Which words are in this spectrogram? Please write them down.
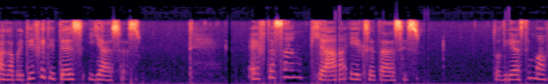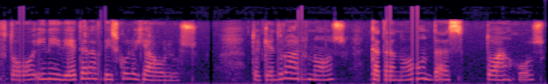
Αγαπητοί φοιτητές, γεια σας. Έφτασαν πια οι εξετάσεις. Το διάστημα αυτό είναι ιδιαίτερα δύσκολο για όλους. Το κέντρο Αρνός, κατανοώντας το άγχος,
